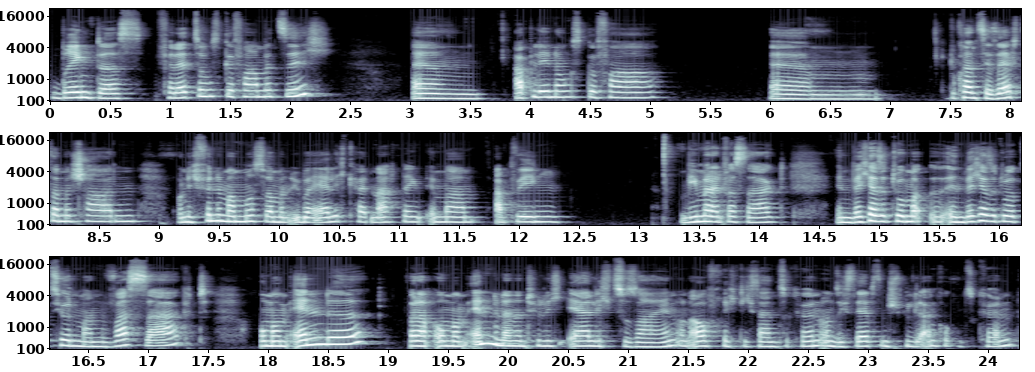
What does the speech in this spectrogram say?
bringt das Verletzungsgefahr mit sich, ähm, Ablehnungsgefahr, ähm, du kannst dir selbst damit schaden. Und ich finde, man muss, wenn man über Ehrlichkeit nachdenkt, immer abwägen, wie man etwas sagt, in welcher, Situ in welcher Situation man was sagt, um am Ende oder um am Ende dann natürlich ehrlich zu sein und aufrichtig sein zu können und sich selbst im Spiegel angucken zu können.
